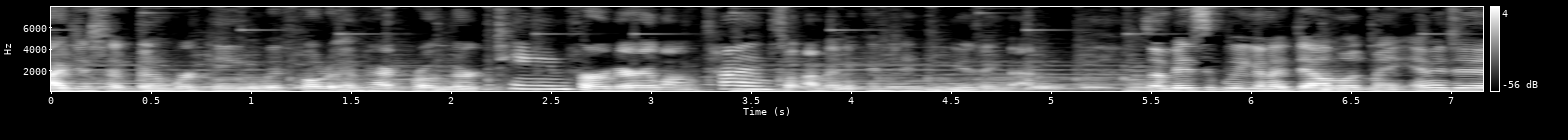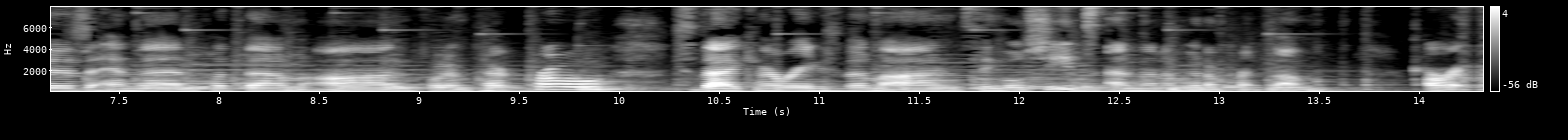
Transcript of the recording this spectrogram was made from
I just have been working with Photo Impact Pro 13 for a very long time, so I'm going to continue using that. So I'm basically going to download my images and then put them on Photo Impact Pro so that I can arrange them on single sheets and then I'm going to print them. All right,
